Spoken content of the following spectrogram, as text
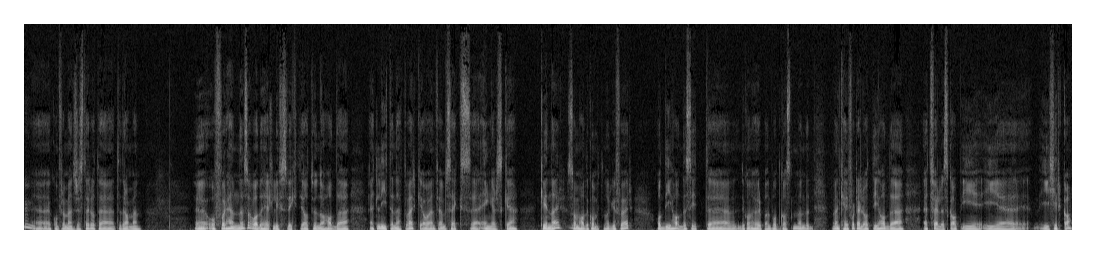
mm, Eh, kom fra Manchester og til, til Drammen. Eh, og for henne så var det helt livsviktig at hun da hadde et lite nettverk av en fem-seks engelske kvinner som hadde kommet til Norge før. Og de hadde sitt eh, Du kan jo høre på den podkasten, men, men Kay forteller at de hadde et fellesskap i, i, eh, i kirka.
